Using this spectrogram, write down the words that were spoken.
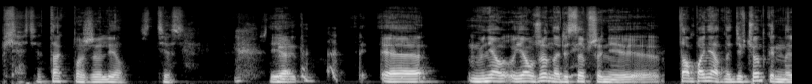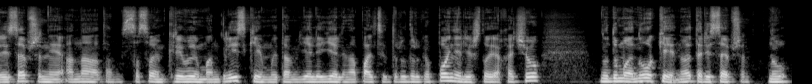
Блять, я так пожалел здесь. Я, э, меня, я уже на ресепшене, там, понятно, девчонка на ресепшене, она там со своим кривым английским, мы там еле-еле на пальцах друг друга поняли, что я хочу. Ну, думаю, ну окей, ну это ресепшн. Ну,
